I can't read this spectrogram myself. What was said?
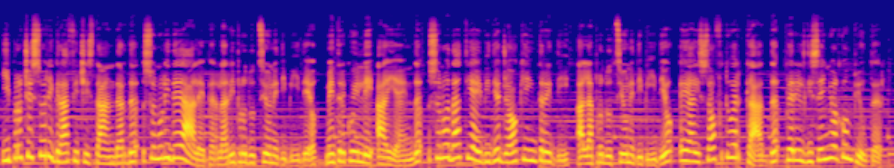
I processori grafici standard sono l'ideale per la riproduzione di video, mentre quelli high-end sono adatti ai videogiochi in 3D, alla produzione di video e ai software CAD per il disegno al computer.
